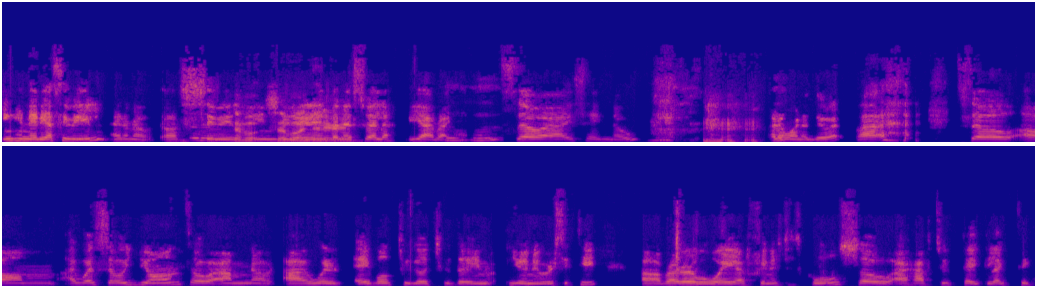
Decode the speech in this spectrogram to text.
Ingeniería Civil. I don't know. Uh, mm-hmm. Civil, civil, civil in Venezuela. Yeah, right. Mm-hmm. So I say no. I don't want to do it. But so um, I was so young, so I'm not. I was able to go to the university uh, right away. I finished school, so I have to take like six,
